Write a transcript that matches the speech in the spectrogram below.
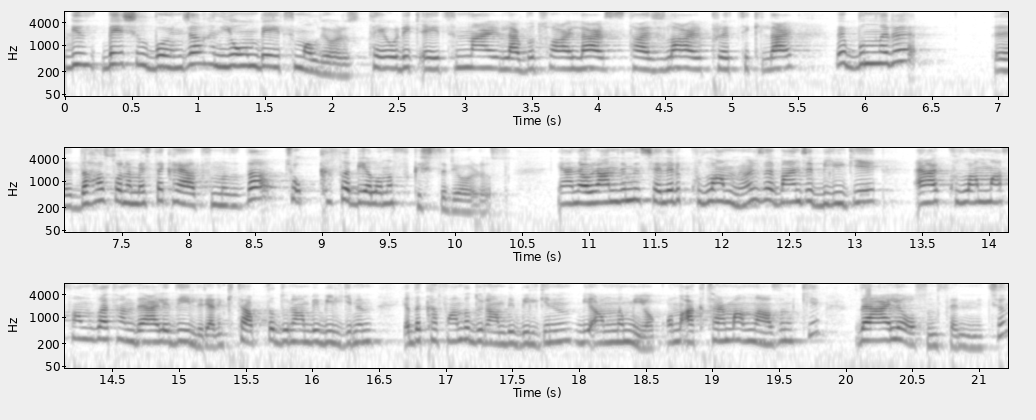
Biz 5 yıl boyunca hani yoğun bir eğitim alıyoruz. Teorik eğitimler, laboratuvarlar, stajlar, pratikler ve bunları e, daha sonra meslek hayatımızda çok kısa bir alana sıkıştırıyoruz. Yani öğrendiğimiz şeyleri kullanmıyoruz ve bence bilgi eğer kullanmazsan zaten değerli değildir. Yani kitapta duran bir bilginin ya da kafanda duran bir bilginin bir anlamı yok. Onu aktarman lazım ki değerli olsun senin için.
